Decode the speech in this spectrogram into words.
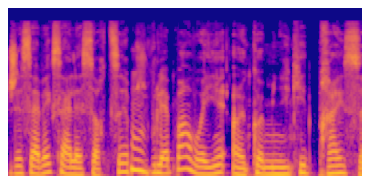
je savais que ça allait sortir. Puis Je hmm. voulais pas envoyer un communiqué de presse.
